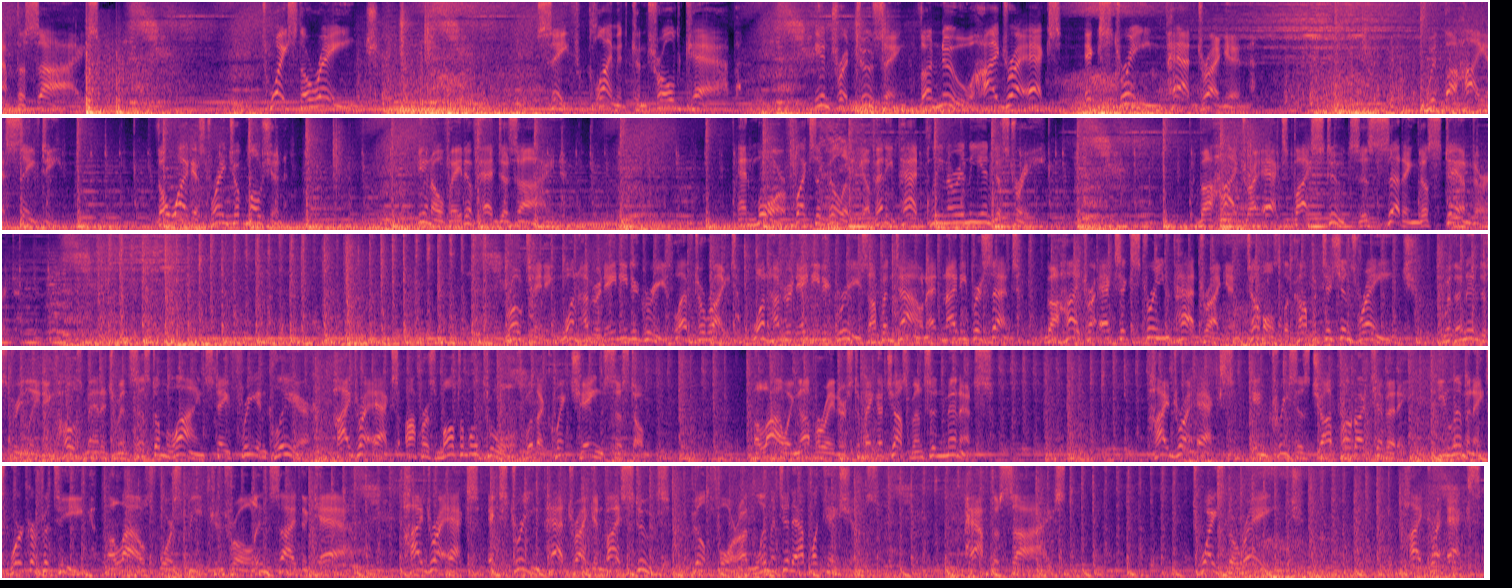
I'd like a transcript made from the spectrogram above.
half the size, twice the range. Safe, climate-controlled cab. Introducing the new Hydra X Xtream Pad Dragon. With the highest safety, the widest range of motion, innovative head design, and more flexibility of any pad cleaner in the industry. The Hydra X by Stutes is setting the standard. Rotating 180 degrees left to right, 180 degrees up and down at 90%. The Hydra X Xtream Pad Dragon doubles the competition's range. With an industry-leading hose management system, lines stay free and clear. Hydra X offers multiple tools with a quick change system, allowing operators to make adjustments in minutes. Hydra X increases job productivity, eliminates worker fatigue, allows for speed control inside the cab. Hydra X Xtream Pad Dragon by Stutes, built for unlimited applications. Half the size, twice the range. Hydra X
